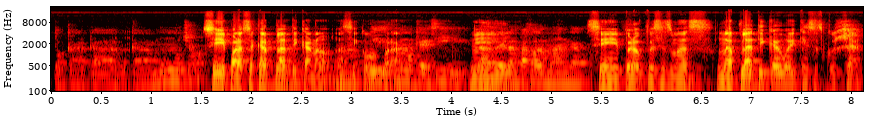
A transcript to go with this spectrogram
tocar cada, cada mucho. Sí, para sacar plática, ¿no? Así como para... como que sí, las bajo la manga. Sí, pero pues es más una plática, güey, que se escucha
